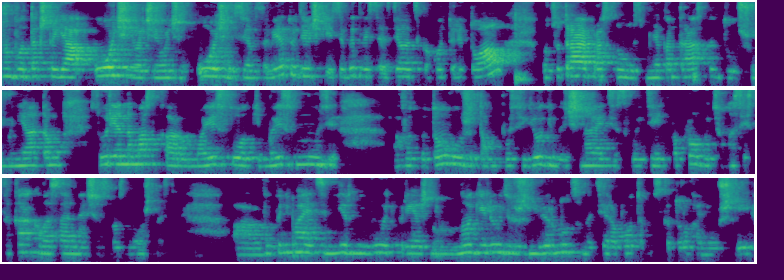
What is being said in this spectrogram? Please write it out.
Вот, так что я очень-очень-очень-очень всем советую, девочки, если вы для себя сделаете какой-то ритуал, вот с утра я проснулась, у меня контрастный душ, у меня там сурья намаскар, мои соки, мои смузи, а вот потом вы уже там после йоги начинаете свой день. Попробуйте, у нас есть такая колоссальная сейчас возможность. А, вы понимаете, мир не будет прежним. Многие люди уже не вернутся на те работы, с которых они ушли.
